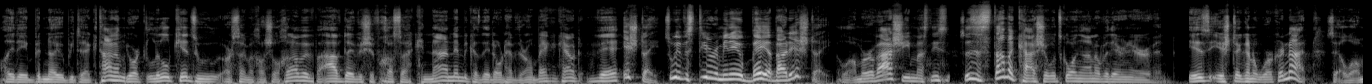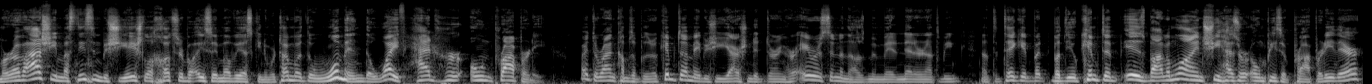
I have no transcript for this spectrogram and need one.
Al Yedei B'nai Bita Hektanim, York little kids who are Samech HaShulchan Aviv, Va'avdai V'shivcha Kananim, because they don't have their own bank account, Ve'ishtai. So we have a stira Mineu Bey about Ishtai. Elamar Rav Ashi, Masnisin. So this is stomach what's going on over there in Erevin. Is Ishtai going to work or not? So Elamar Rav Ashi, Masnisin B'shiesh Lachatzer Ba'isei Maviaskin. We're talking about the woman, the wife, had her own property. Right, the Ran comes up with an ukimta. Maybe she yarshened it during her erison, and the husband made a netter not to be not to take it. But but the ukimta is bottom line. She has her own piece of property there.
